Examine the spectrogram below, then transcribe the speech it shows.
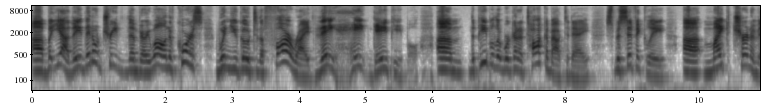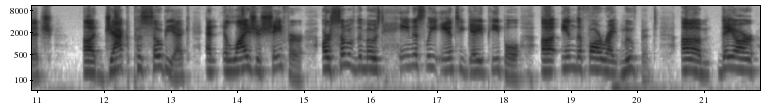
Uh, but yeah, they, they don't treat them very well. And of course, when you go to the far right, they hate gay people. Um, the people that we're going to talk about today, specifically uh, Mike Cernovich, uh, Jack Posobiec, and Elijah Schaffer are some of the most heinously anti-gay people uh, in the far-right movement. Um, they are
